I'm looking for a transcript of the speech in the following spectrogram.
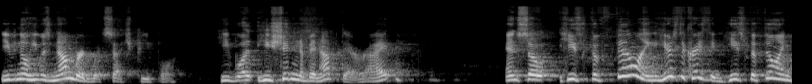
Even though he was numbered with such people, he, was, he shouldn't have been up there, right? And so he's fulfilling, here's the crazy thing he's fulfilling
